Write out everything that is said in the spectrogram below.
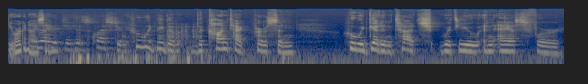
the organizing. Related to his question, who would be the, the contact person who would get in touch with you and ask for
